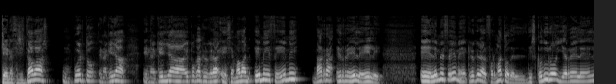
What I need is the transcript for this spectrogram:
¿Que necesitabas un puerto en aquella, en aquella época creo que era, eh, se llamaban MFM barra RLL el MFM creo que era el formato del disco duro y RLL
